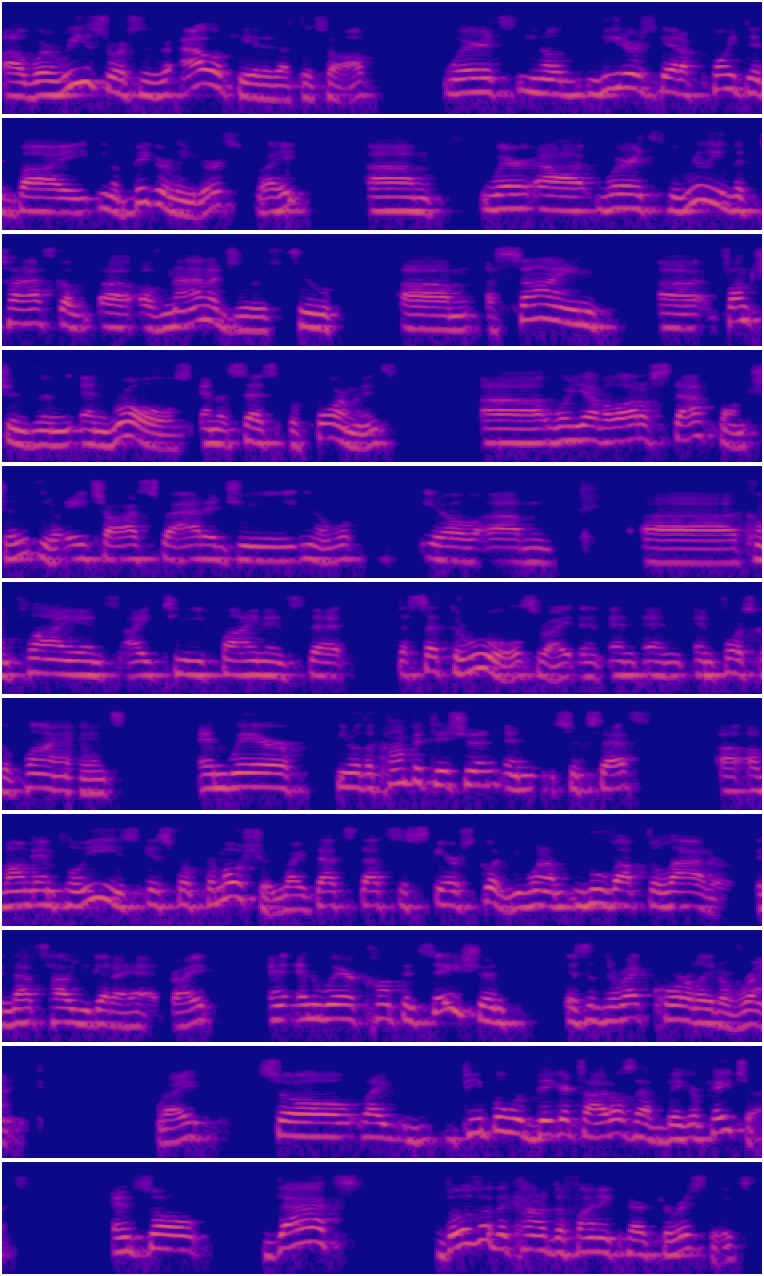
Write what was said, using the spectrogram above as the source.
uh, where resources are allocated at the top, where it's you know leaders get appointed by you know bigger leaders, right? Um, where uh, where it's really the task of uh, of managers to um, assign uh, functions and, and roles and assess performance. Uh, where you have a lot of staff functions, you know, HR, strategy, you know, you know, um, uh, compliance, IT, finance that that set the rules, right, and and and enforce compliance, and where you know the competition and success uh, among employees is for promotion, right? That's that's a scarce good. You want to move up the ladder, and that's how you get ahead, right? And, and where compensation is a direct correlate of rank, right? So like people with bigger titles have bigger paychecks, and so that's those are the kind of defining characteristics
